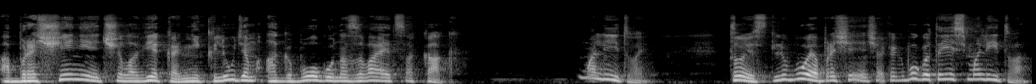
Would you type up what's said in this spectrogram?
обращение человека не к людям, а к Богу называется как? Молитвой. То есть любое обращение человека к Богу – это есть молитва.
